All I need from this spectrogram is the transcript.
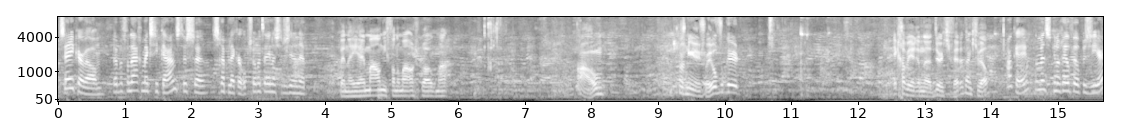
Zeker wel. We hebben vandaag Mexicaans, dus eh, schep lekker op zometeen als je er zin in hebt. Ik ben er helemaal niet van normaal gesproken, maar... Nou, dat is niet eens zo heel verkeerd. Ik ga weer een eh, deurtje verder, dankjewel. Oké, dan wens ik je nog heel veel plezier.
